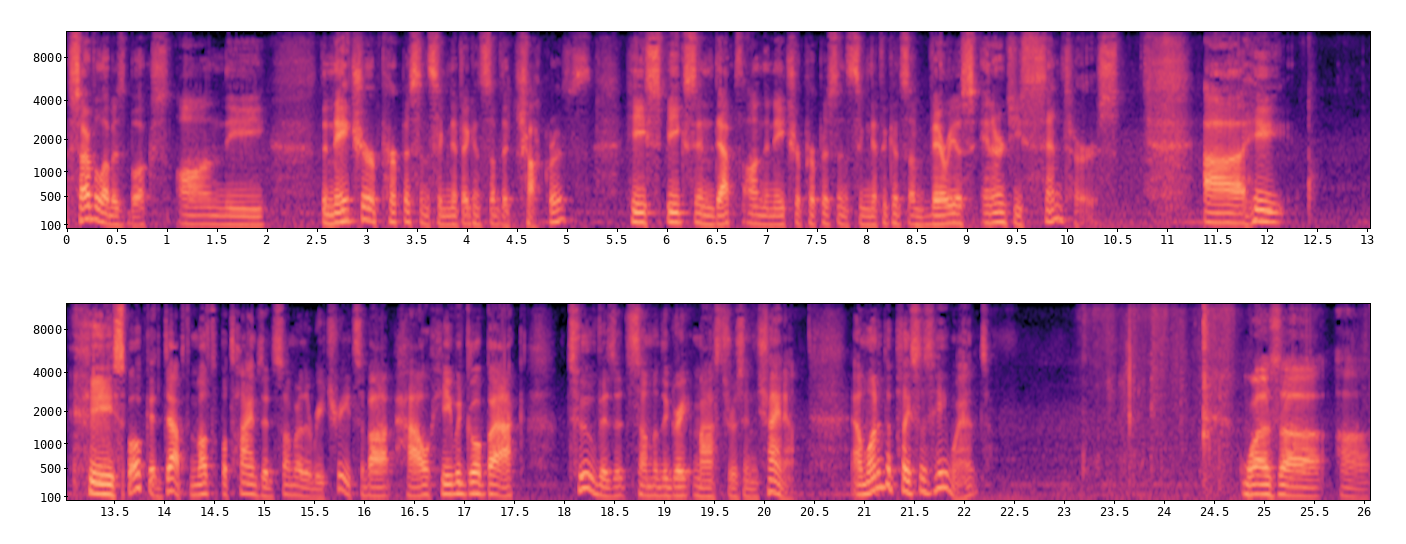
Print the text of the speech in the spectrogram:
several of his books on the, the nature, purpose and significance of the chakras. He speaks in depth on the nature, purpose and significance of various energy centers. Uh, he, he spoke at depth multiple times in some of the retreats about how he would go back to visit some of the great masters in China. And one of the places he went was, uh, uh,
